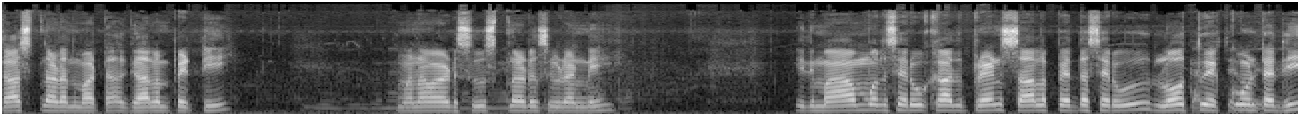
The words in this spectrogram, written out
కాస్తున్నాడు అనమాట గాలం పెట్టి. మనవాడు చూస్తున్నాడు చూడండి. ఇది మామూలు చెరువు కాదు ఫ్రెండ్స్ చాలా పెద్ద చెరువు లోతు ఎక్కువ ఉంటుంది.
